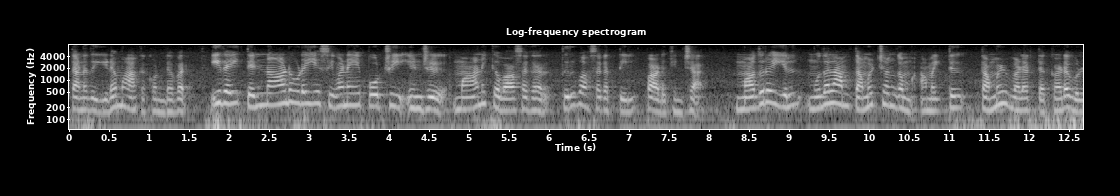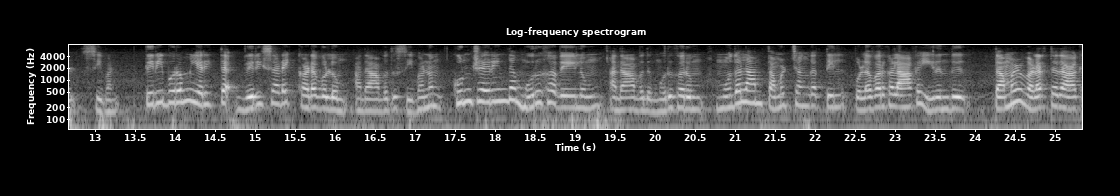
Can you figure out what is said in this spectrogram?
தனது இடமாக கொண்டவர். இதை தென்னாடுடைய சிவனே போற்றி என்று மாணிக்க வாசகர் திருவாசகத்தில் பாடுகின்றார். மதுரையில் முதலாம் தமிழ்ச்சங்கம் அமைத்து தமிழ் வளர்த்த கடவுள் சிவன். திரிபுரம் எரித்த விரிசடை கடவுளும் அதாவது சிவனும் குன்றெறிந்த முருகவேலும் அதாவது முருகரும் முதலாம் தமிழ்ச்சங்கத்தில் புலவர்களாக இருந்து தமிழ் வளர்த்ததாக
